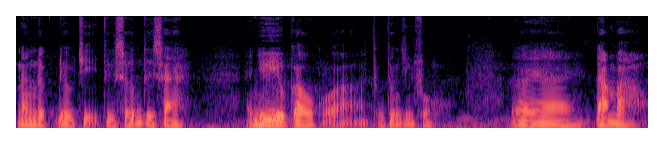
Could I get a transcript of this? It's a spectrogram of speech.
năng lực điều trị từ sớm từ xa như yêu cầu của Thủ tướng Chính phủ rồi ờ, đảm bảo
